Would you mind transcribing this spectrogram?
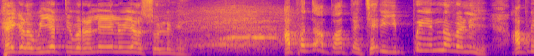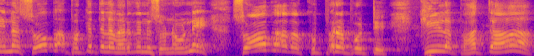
கைகளை உயர்த்தி ஒரு அலையலுயா சொல்லுங்க. அப்பதான் பார்த்தேன் சரி இப்போ என்ன வழி? அப்படின்னா சோபா பக்கத்தில் வருதுன்னு சொன்ன உடனே சோபாவை குப்புற போட்டு கீழே பார்த்தா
